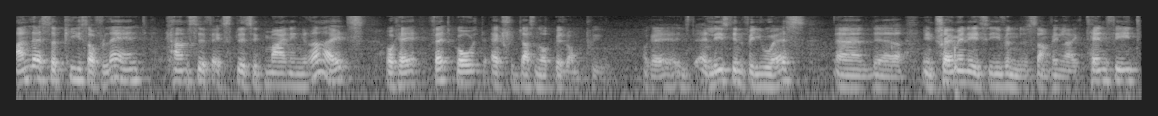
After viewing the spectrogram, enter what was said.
Unless a piece of land comes with explicit mining rights, okay, that gold actually does not belong to you. Okay, at least in the US, and uh, in Germany it's even something like 10 feet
